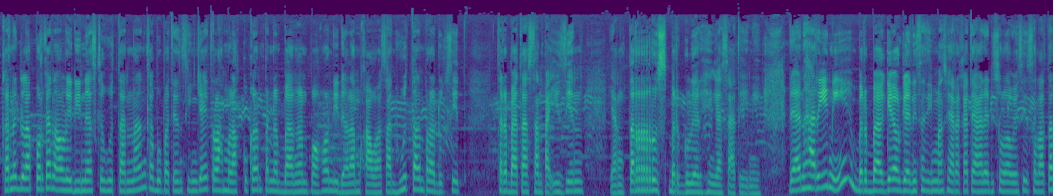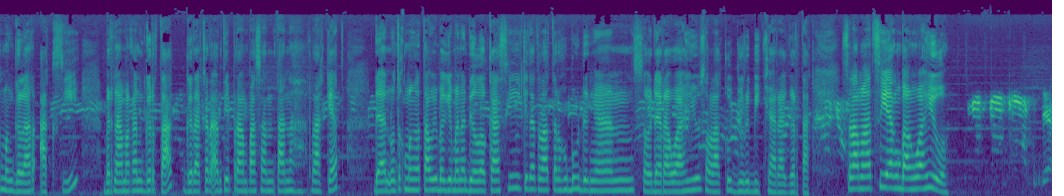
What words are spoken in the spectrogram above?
karena dilaporkan oleh Dinas Kehutanan Kabupaten Sinjai telah melakukan penebangan pohon di dalam kawasan hutan produksi terbatas tanpa izin yang terus bergulir hingga saat ini. Dan hari ini berbagai organisasi masyarakat yang ada di Sulawesi Selatan menggelar aksi bernamakan Gertak, Gerakan Anti Perampasan Tanah Rakyat. Dan untuk mengetahui bagaimana di lokasi, kita telah terhubung dengan Saudara Wahyu selaku juru bicara Gertak. Selamat siang Bang Wahyu. Ya,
